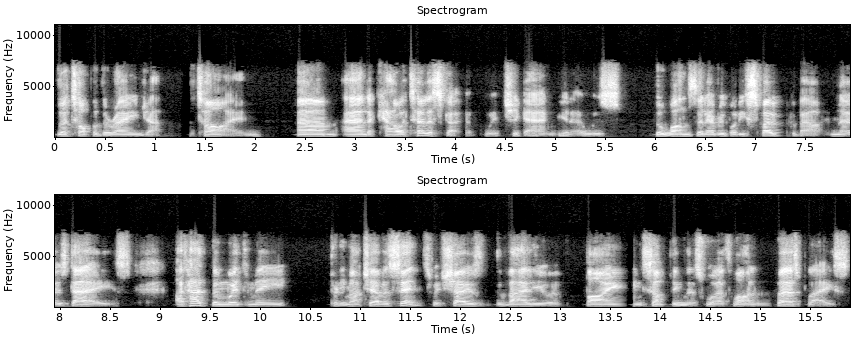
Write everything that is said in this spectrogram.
the top of the range at the time, um, and a Kowa telescope, which again, you know, was the ones that everybody spoke about in those days. I've had them with me pretty much ever since, which shows the value of buying something that's worthwhile in the first place.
